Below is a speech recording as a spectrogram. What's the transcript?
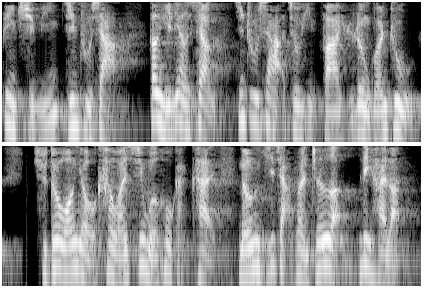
并取名金柱夏。刚一亮相，金柱夏就引发舆论关注。许多网友看完新闻后感慨：“能以假乱真了，厉害了！”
